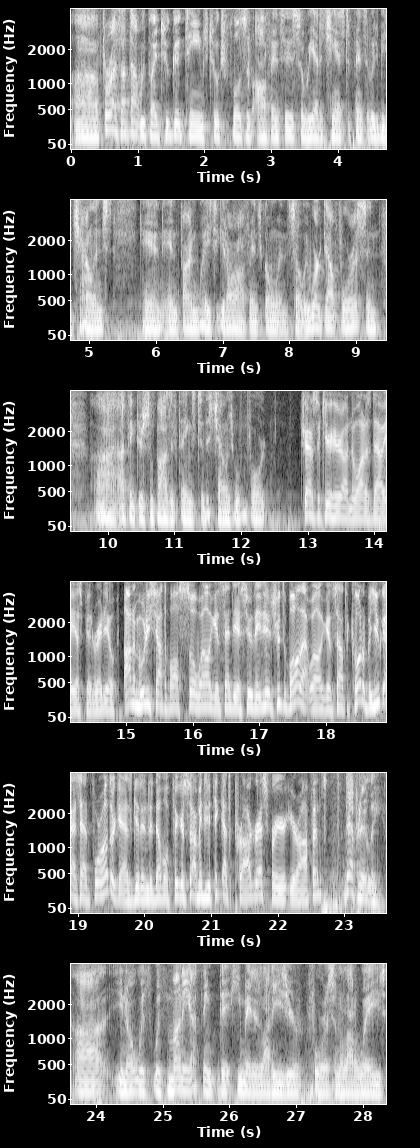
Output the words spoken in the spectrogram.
Uh, for us, I thought we played two good teams, two explosive offenses, so we had a chance defensively to be challenged and and find ways to get our offense going. So it worked out for us, and uh, I think there's some positive things to this challenge moving forward. Travis DeCuire here on Nuanez Now ESPN Radio. Aanen Moody shot the ball so well against NDSU. They didn't shoot the ball that well against South Dakota, but you guys had four other guys get into double figures. So, I mean, do you think that's progress for your, your offense? Definitely. Uh, you know, with, with Moody, I think that he made it a lot easier for us in a lot of ways.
